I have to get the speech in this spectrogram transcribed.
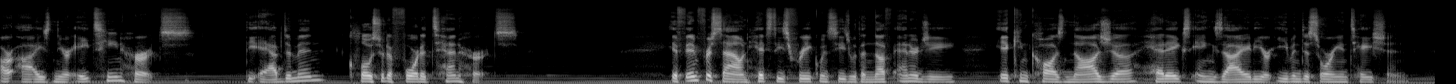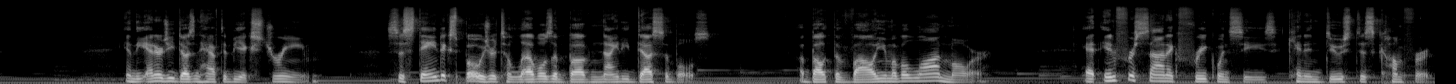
our eyes near 18 hertz, the abdomen closer to 4 to 10 hertz. If infrasound hits these frequencies with enough energy, it can cause nausea, headaches, anxiety, or even disorientation. And the energy doesn't have to be extreme. Sustained exposure to levels above 90 decibels, about the volume of a lawnmower, at infrasonic frequencies can induce discomfort.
